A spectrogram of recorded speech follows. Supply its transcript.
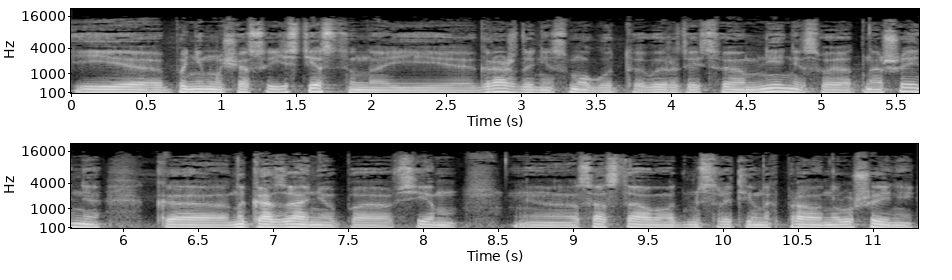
и по нему сейчас, естественно, и граждане смогут выразить свое мнение, свое отношение к наказанию по всем э, составам административных правонарушений.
